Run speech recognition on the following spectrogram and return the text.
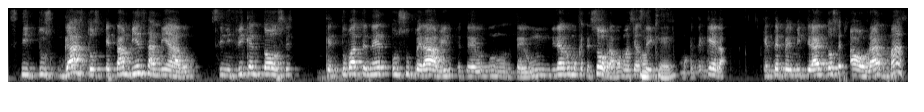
si tus gastos están bien saneados, significa entonces que tú vas a tener un superávit, de un, de un dinero como que te sobra, vamos a decir así, Ok. como que te queda, que te permitirá entonces ahorrar más.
